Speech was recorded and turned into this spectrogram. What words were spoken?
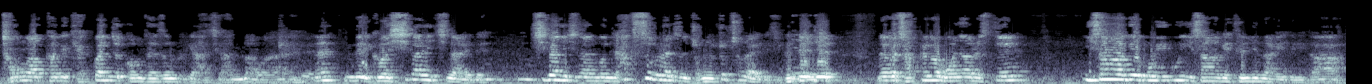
정확하게 객관적 검사에서는 그게 아직 안 나와. 예? 근데 그건 시간이 지나야 돼. 음. 시간이 지난 건 이제 학습을 해서 점점 쫓아가야 되지. 근데 네. 이제 내가 자폐가 뭐냐 그랬을 때 이상하게 보이고 이상하게 들리는 아이들이다.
